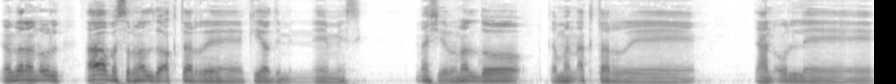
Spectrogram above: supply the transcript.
لما بدنا نقول آه بس رونالدو أكتر آه، قيادي من ميسي. ماشي رونالدو كمان أكتر آه، تعال نقول آه،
